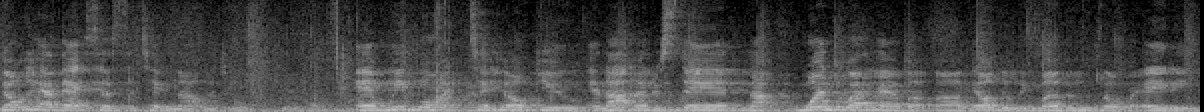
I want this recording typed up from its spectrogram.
don't have access to technology. And we want to help you, and I understand, not, one, do I have a, a elderly mother who's over 80,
